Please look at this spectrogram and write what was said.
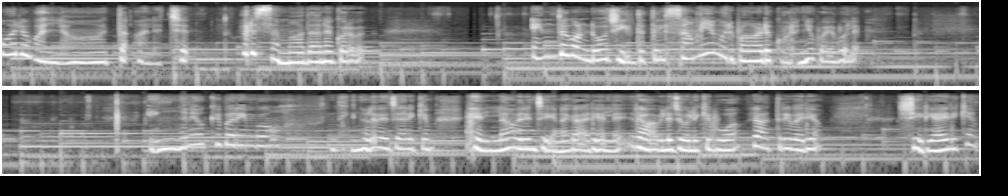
ഒരു വല്ലാത്ത അലച്ച് ഒരു സമാധാനക്കുറവ്. എന്തുകൊണ്ടോ ജീവിതത്തിൽ സമയം ഒരുപാട് കുറഞ്ഞു പോയ പോലെ. ഇങ്ങനെയൊക്കെ പറയുമ്പോൾ നിങ്ങൾ വിചാരിക്കും എല്ലാവരും ചെയ്യുന്ന കാര്യമല്ലേ രാവിലെ ജോലിക്ക് പോവുക രാത്രി വരിക. ശരിയായിരിക്കാം.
